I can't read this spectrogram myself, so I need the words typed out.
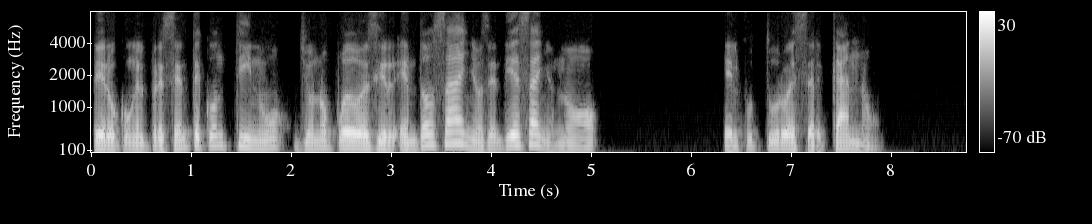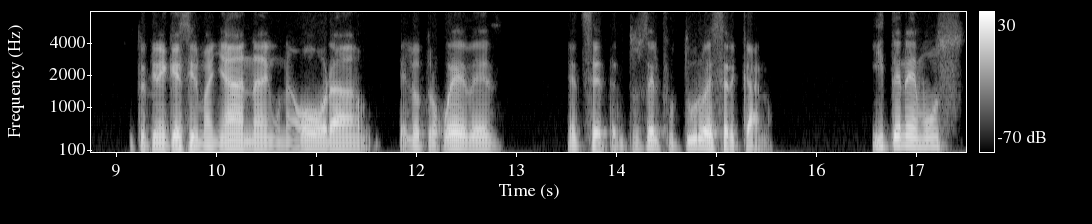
Pero con el presente continuo, yo no puedo decir en dos años, en diez años, no. El futuro es cercano. Usted tiene que decir mañana, en una hora, el otro jueves, etcétera. Entonces el futuro es cercano. Y tenemos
